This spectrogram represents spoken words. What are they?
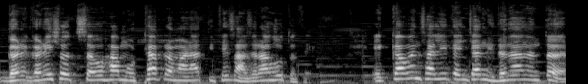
गण गणेशोत्सव हा मोठ्या प्रमाणात तिथे साजरा होत होते. एक्कावन्न साली त्यांच्या निधनानंतर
